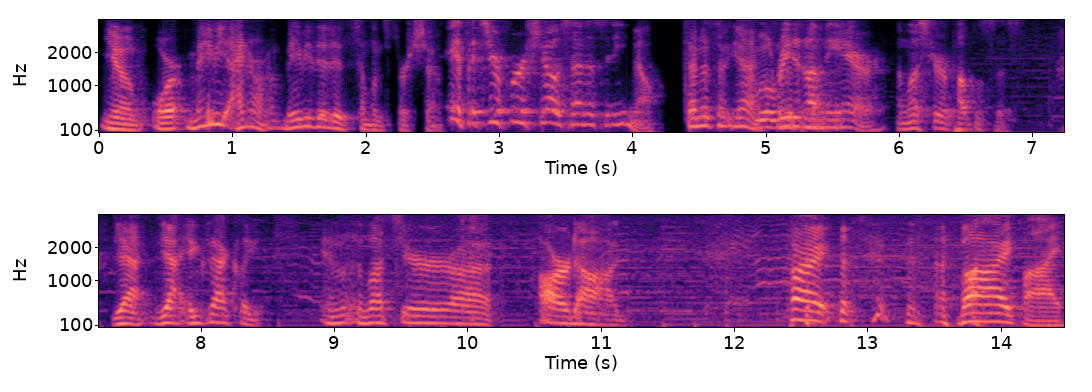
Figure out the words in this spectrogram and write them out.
you know, or maybe I don't know, maybe that is someone's first show. If it's your first show, send us an email. Send us a yeah. We'll read it on the air, unless you're a publicist. Yeah, yeah, exactly. Unless you're uh, our dog. All right. Bye. Bye.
